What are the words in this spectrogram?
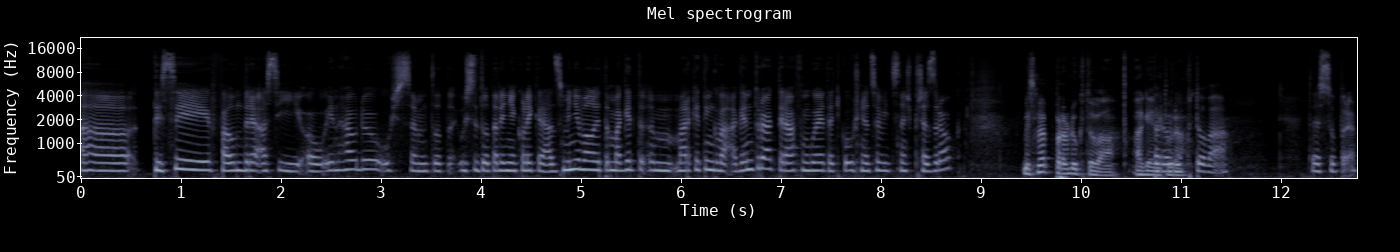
Uh, ty jsi founder a CEO InHowdu, už, jsem to, už si to tady několikrát zmiňoval, je to marketingová agentura, která funguje teď už něco víc než přes rok. My jsme produktová agentura. Produktová. To je super.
